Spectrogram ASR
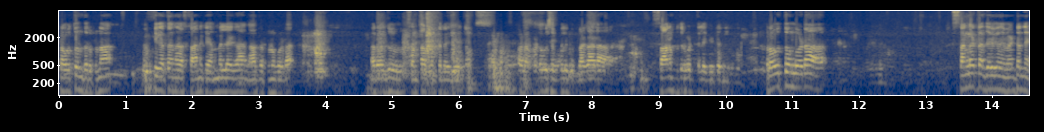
ప్రభుత్వం తరఫున వ్యక్తిగతంగా స్థానిక ఎమ్మెల్యేగా నా తరఫున కూడా ఆ రోజు సంతాపం తెలియజేయటం వాళ్ళ కుటుంబ సభ్యులకు ప్రగాఢ సానుభూతులు కూడా తెలియజేయటం ప్రభుత్వం కూడా సంఘటన జరిగిన వెంటనే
